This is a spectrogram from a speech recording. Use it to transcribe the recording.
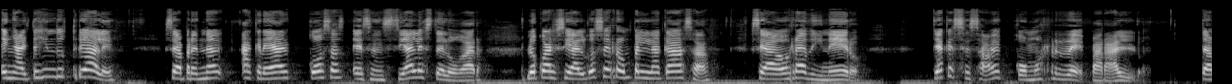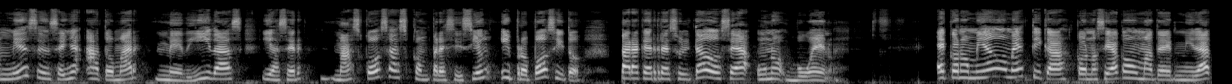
En artes industriales se aprende a crear cosas esenciales del hogar, lo cual si algo se rompe en la casa, se ahorra dinero, ya que se sabe cómo repararlo. También se enseña a tomar medidas y hacer más cosas con precisión y propósito para que el resultado sea uno bueno. Economía doméstica, conocida como maternidad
